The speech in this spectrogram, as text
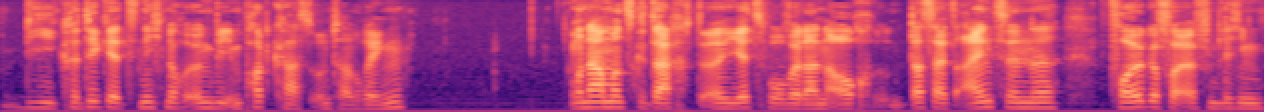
die Kritik jetzt nicht noch irgendwie im Podcast unterbringen. Und haben uns gedacht, äh, jetzt wo wir dann auch das als einzelne Folge veröffentlichen,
